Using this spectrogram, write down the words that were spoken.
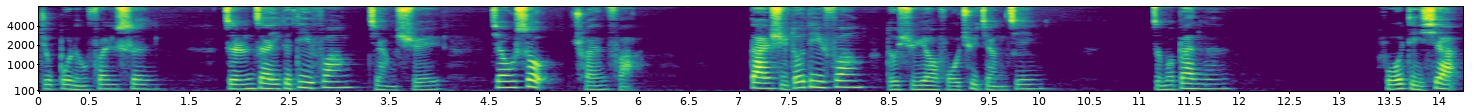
就不能分身，只能在一个地方讲学、教授、传法。但许多地方都需要佛去讲经，怎么办呢？佛底下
